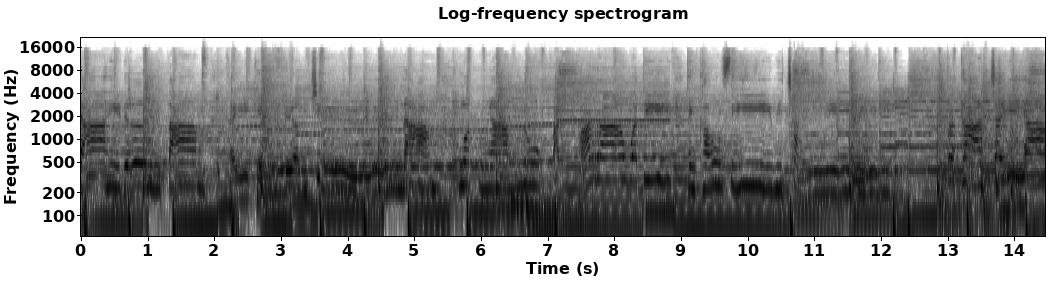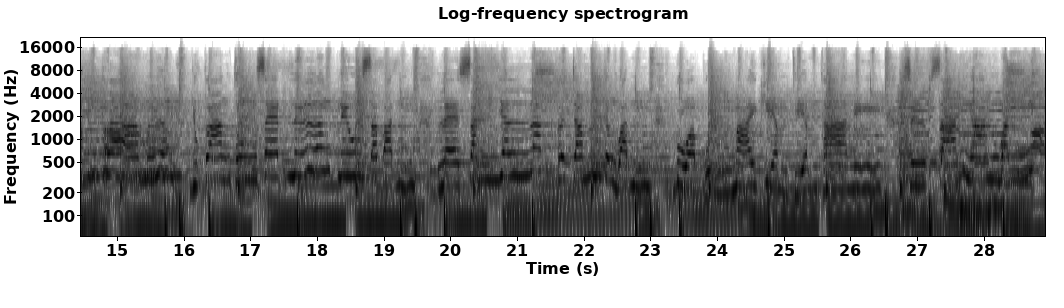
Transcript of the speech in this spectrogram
ญาให้เดินตาม ไข่เข็มเรื่องชื่อลือนาม งดงามลูกปัดภาราวดี แห่งเขาสีวิชัย พระธาตุชัยยาเป็นตราเมือง อยู่กลางธงแสดเหลืองปลิวสะบัด และสัญลักษณ์ประจำจังหวัด บัวผุ่นไม้เขียมเทียมธานี สืบสารงานวันเงาะ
